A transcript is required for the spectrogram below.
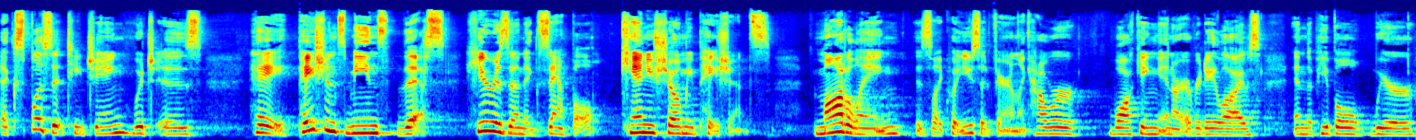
explicit teaching which is hey patience means this. Here is an example. Can you show me patience? Modeling is like what you said Farron, like how we're walking in our everyday lives and the people we're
